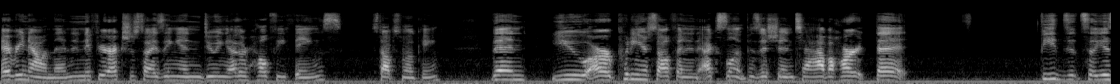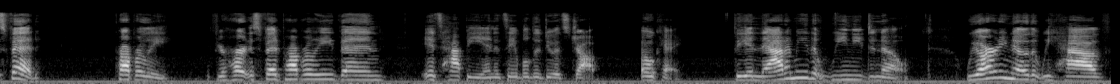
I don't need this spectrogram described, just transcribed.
every now and then. And if you're exercising and doing other healthy things, stop smoking, then you are putting yourself in an excellent position to have a heart that feeds itself, is fed properly. If your heart is fed properly, then it's happy and it's able to do its job. Okay, the anatomy that we need to know. We already know that we have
